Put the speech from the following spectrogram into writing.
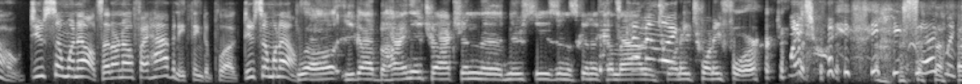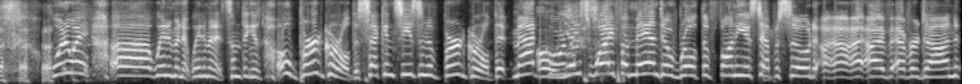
Oh, do someone else. I don't know if I have anything to plug. Do someone else. Well, you got behind the attraction. The new season is going to come out in coming, like- 2024. 2020 exactly. What do I? Uh, wait a minute. Wait a minute. Something is. Oh, Bird Girl, the second season of Bird Girl that Matt Oh, Gorley's yes. wife Amanda wrote the funniest episode I, I, I've ever done.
